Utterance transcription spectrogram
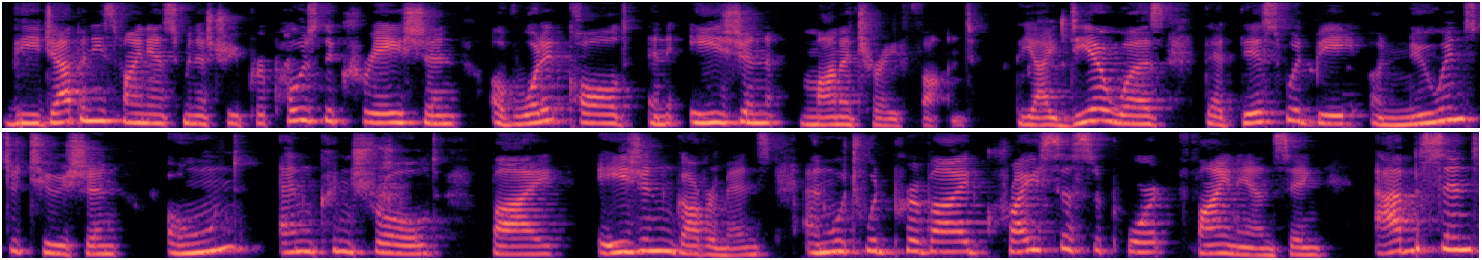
the Japanese finance ministry proposed the creation of what it called an Asian monetary fund. The idea was that this would be a new institution owned and controlled by Asian governments and which would provide crisis support financing absent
